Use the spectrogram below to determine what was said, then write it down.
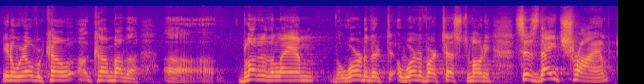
you know, we overcome uh, by the uh, blood of the Lamb, the word of, the, word of our testimony. It says they triumphed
